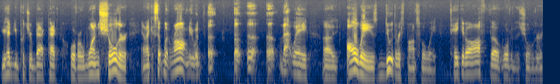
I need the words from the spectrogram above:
you had you put your backpack over one shoulder, and like if something went wrong, it would uh, uh, uh, uh, that way. Uh, always do it the responsible way. Take it off the over the shoulder.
